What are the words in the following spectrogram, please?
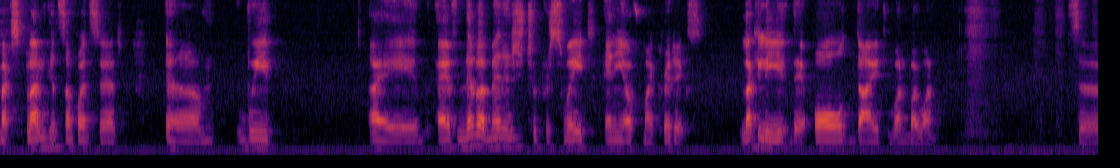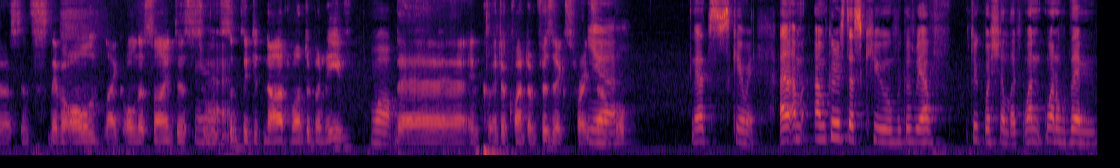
Max Planck at some point said, um, "We, I, I have never managed to persuade any of my critics. Luckily, they all died one by one. So since they were all like older scientists Yeah. who simply did not want to believe Wow. the in, into quantum physics, for Yeah. example." That's scary. I, I'm I'm curious to ask you because we have two questions left. One one of them,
